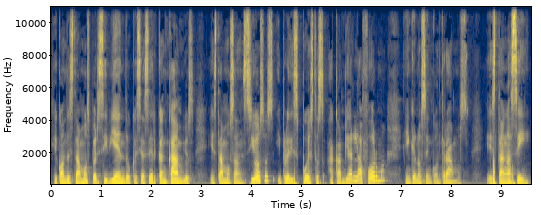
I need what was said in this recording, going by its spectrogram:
que cuando estamos percibiendo que se acercan cambios, estamos ansiosos y predispuestos a cambiar la forma en que nos encontramos. Es tan así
